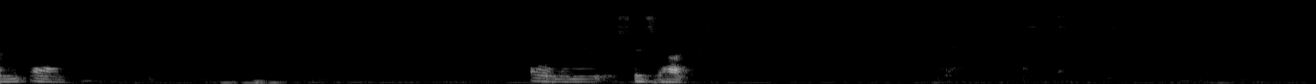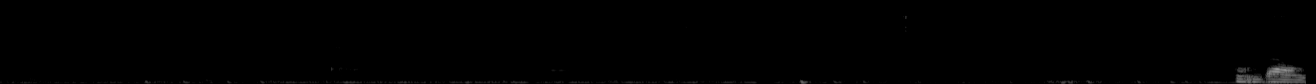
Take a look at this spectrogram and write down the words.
when um, when he stays back. And um,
